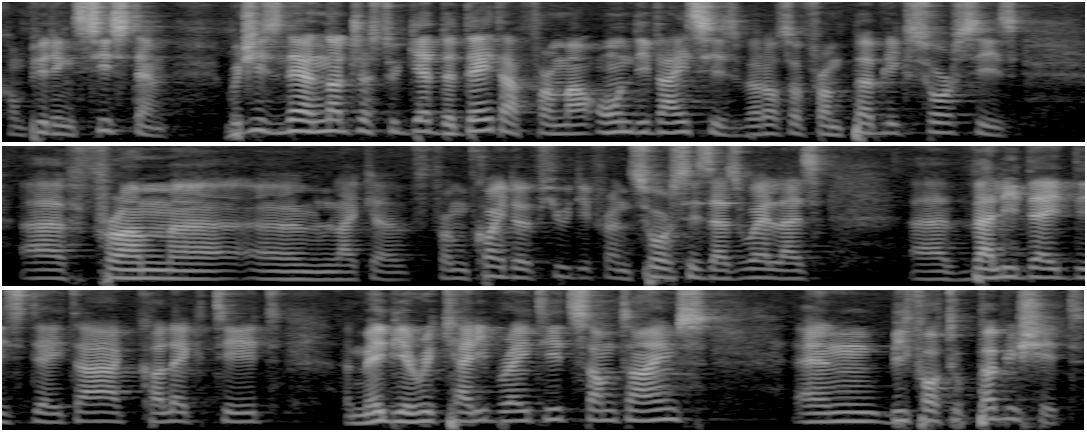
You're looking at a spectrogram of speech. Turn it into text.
computing system, which is there not just to get the data from our own devices, but also from public sources, uh, from, uh, um, like uh, from quite a few different sources as well as uh, validate this data, collect it, maybe recalibrate it sometimes, and before to publish it.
